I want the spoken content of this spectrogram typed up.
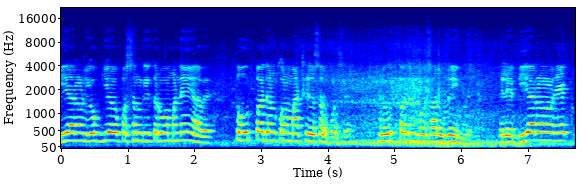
બિયારણ યોગ્ય પસંદગી કરવામાં નહીં આવે તો ઉત્પાદન પણ માઠી અસર પડશે. અને ઉત્પાદન પણ સારું નહીં મળે. એટલે બિયારણ એક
